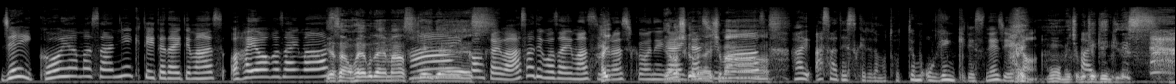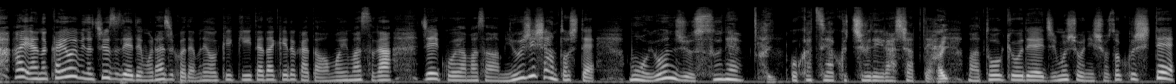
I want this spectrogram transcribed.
J 高山さんに来ていただいてます。おはようございます。皆さんおはようございます。です。今回は朝でございます、よろしくお願いいたします。はい朝ですけれどもとってもお元気ですね Jaye さん、はい、もうめちゃめちゃ元気です。はい、はい、あの火曜日のチューズデーでもラジコでもねお聞きいただけるかと思いますが J 高山さんはミュージシャンとしてもう40数年ご活躍中でいらっしゃって、はい、まあ東京で事務所に所属して、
